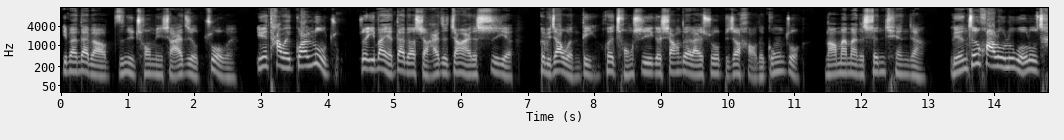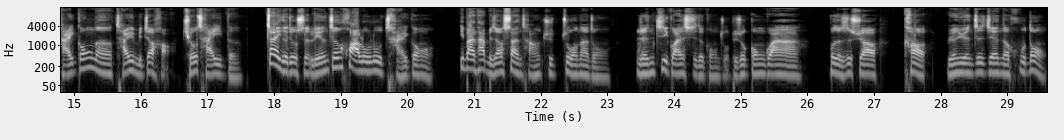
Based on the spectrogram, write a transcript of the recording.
一般代表子女聪明，小孩子有作为。因为他为官禄主，所以一般也代表小孩子将来的事业会比较稳定，会从事一个相对来说比较好的工作，然后慢慢的升迁。这样，廉贞化禄如果入财宫呢，财运比较好，求财易得。再一个就是廉贞化禄入财宫，一般他比较擅长去做那种。人际关系的工作，比如说公关啊，或者是需要靠人员之间的互动，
